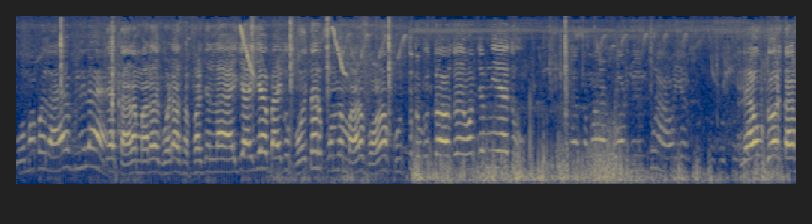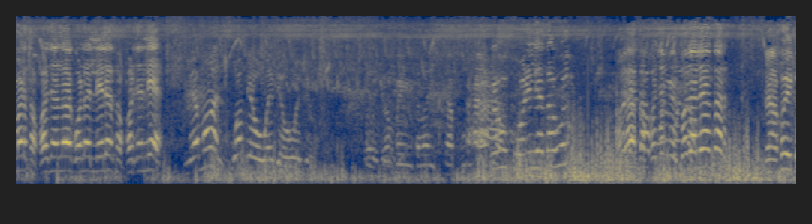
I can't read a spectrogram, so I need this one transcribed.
મોમા પર લાયા કે લાયા? તારા મારા ગોડા સફરજન લાય આઈ જા આઈ જા બાઈક ભોય તાર કોમ મારો ભણો કૂદતો કૂદતો આવતો એમ જેમ નહીં આવ્યો તું તમારા દોઢ મિનિટ કોણ આવે યાર કૂદતું કૂદતું? લે હું ડોર તારા માટે સફરજન લે ગોડા લે લે સફરજન લે. મહેમાન કોણ બેહો હોય બેહો હોય બેહો ભાઈ તમારી ઈચ્છા પૂરી આપણે હું પોણી લેતા આવું લે, સફરજન મેળવો લે લે અંદર. રાખો એક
